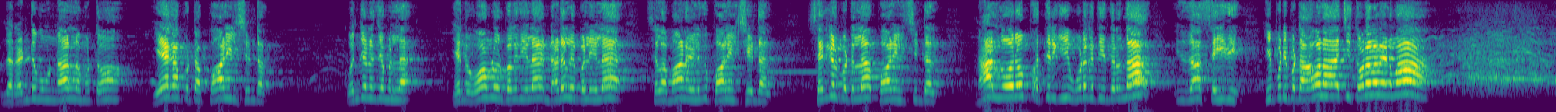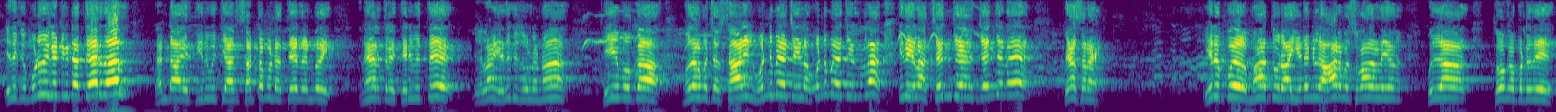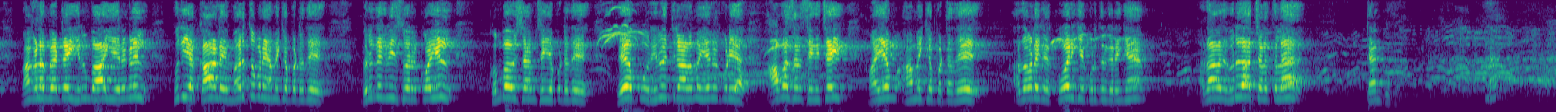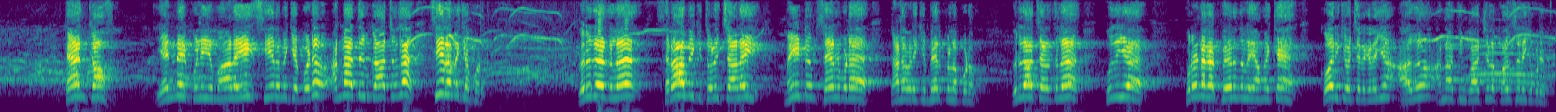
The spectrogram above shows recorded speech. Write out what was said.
இந்த ரெண்டு மூணு நாள்ல மட்டும் ஏகப்பட்ட பாலியல் சிண்டல். கொஞ்சம் நஞ்சம் இல்ல. எங்க ஓமலூர் பகுதியில் நடுநிலை பள்ளியில் சில மாணவிகளுக்கு பாலியல் சீண்டல். செங்கல்பட்டுல பாலியல் சீண்டல். நாள்தோறும் பத்திரிகையும் ஊடகத்தையும் திறந்தா இதுதான் செய்தி. இப்படிப்பட்ட அவல ஆட்சி தொடர வேணுமா? இதுக்கு முடிவு கட்டுக்கிட்ட தேர்தல் ரெண்டாயிரத்தி இருபத்தி ஆறு சட்டமன்ற தேர்தல் என்பதை நேரத்தில் தெரிவித்து இதெல்லாம் எதுக்கு சொல்லணும் திமுக முதலமைச்சர் ஸ்டாலின் ஒண்ணுமே செய்யல ஒண்ணுமே செய்யல இதையெல்லாம் செஞ்சேன் செஞ்சேன்னு பேசுறேன். இருப்பு மாத்தூர் ஆகிய இடங்களில் ஆரம்ப சுகாதார நிலையம் புதிதாக துவங்கப்பட்டது. மங்களம்பேட்டை இரும்பு ஆகிய இடங்களில் புதிய கால்நடை மருத்துவமனை அமைக்கப்பட்டது. விருதகிரீஸ்வரர் கோயில் கும்பாபிஷேகம் செய்யப்பட்டது. வேப்பூர் இருபத்தி நாலு இயங்கக்கூடிய அவசர சிகிச்சை மையம் அமைக்கப்பட்டது. அதோட இங்க கோரிக்கை கொடுத்துருக்குறீங்க. அதாவது விருதாச்சலத்தில் டேங்க் டேங்க் ஆஃப் எண்ணெய் பிழியும் ஆலையை சீரமைக்கப்படும். அண்ணா திமுக ஆட்சியில் சீரமைக்கப்படும். விருதத்தில் செராமிக் தொழிற்சாலை மீண்டும் செயல்பட நடவடிக்கை மேற்கொள்ளப்படும். விருதாச்சலத்தில் புதிய புறநகர் பேருந்து நிலையம் அமைக்க கோரிக்கை வச்சிருக்கிறீங்க அதுவும் அதிமுக ஆட்சியில் பரிசீலிக்கப்படும்.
